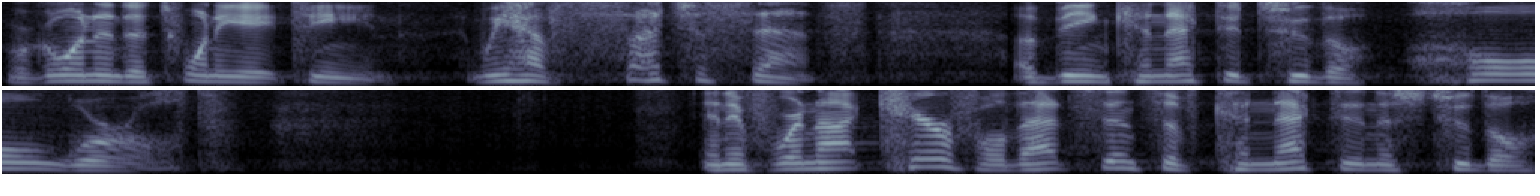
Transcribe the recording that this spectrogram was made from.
We're going into 2018. We have such a sense of being connected to the whole world. And if we're not careful, that sense of connectedness to the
